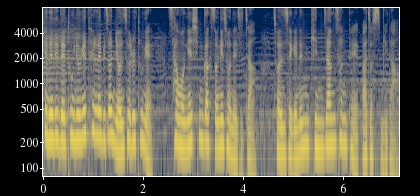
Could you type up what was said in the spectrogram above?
케네디 대통령의 텔레비전 연설을 통해 상황의 심각성이 전해지자 전 세계는 긴장 상태에 빠졌습니다.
